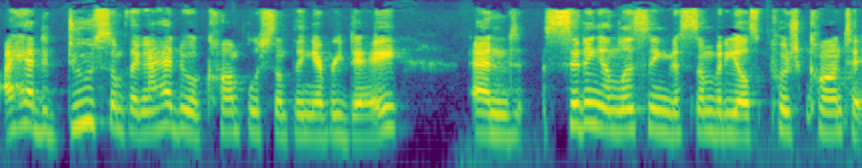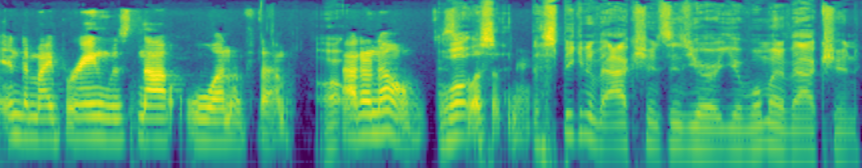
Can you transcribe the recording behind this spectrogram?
I had to do something. I had to accomplish something every day. And sitting and listening to somebody else push content into my brain was not one of them. Oh. I don't know. well, speaking of action, since you're you're a woman of action,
